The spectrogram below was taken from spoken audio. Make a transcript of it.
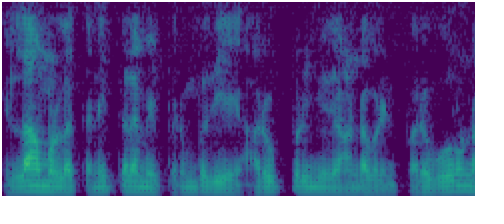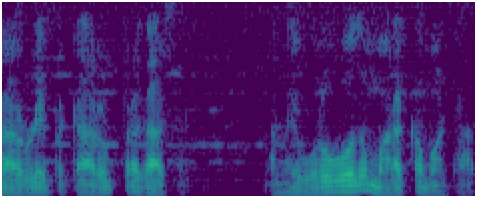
எல்லாம் உள்ள தனித்தலைமை பெரும்பதியை அருட்பெருஞ்சுதி ஆண்டவரின் பரிபூர்ண அருளை பெற்ற அருட்பிரகாசர் நம்மை ஒருபோதும் மறக்க மாட்டார்.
